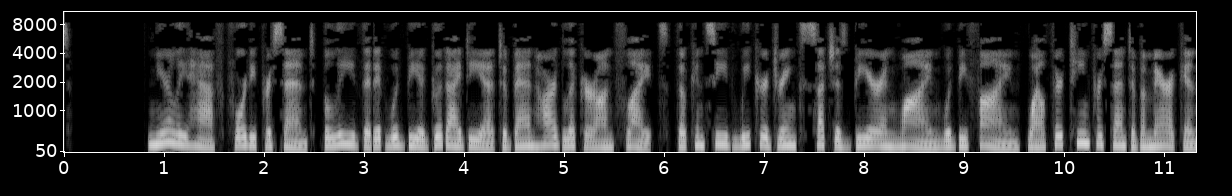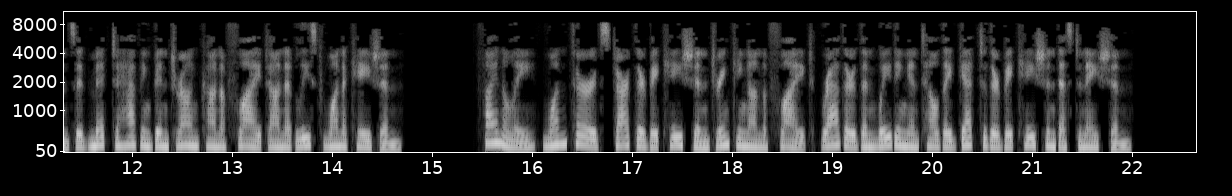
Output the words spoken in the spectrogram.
Nearly half 40% believe that it would be a good idea to ban hard liquor on flights, though concede weaker drinks such as beer and wine would be fine, while 13% of Americans admit to having been drunk on a flight on at least one occasion. Finally, one-third start their vacation drinking on the flight, rather than waiting until they get to their vacation destination.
